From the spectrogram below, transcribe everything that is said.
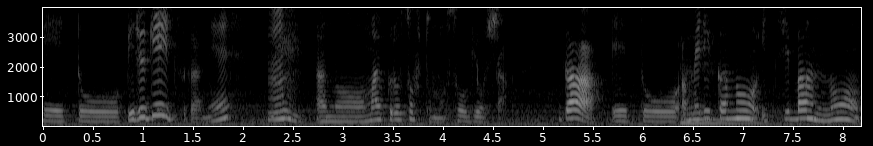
えー、とビル・ゲイツがねうん。あのマイクロソフトの創業者が、えー、とアメリカの一番の、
